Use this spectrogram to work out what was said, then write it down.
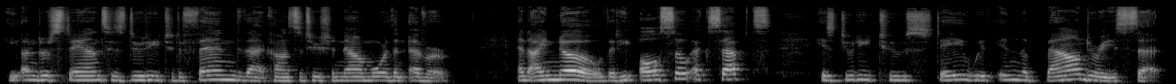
He understands his duty to defend that Constitution now more than ever. And I know that he also accepts his duty to stay within the boundaries set.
